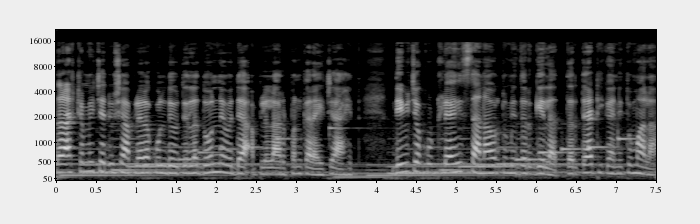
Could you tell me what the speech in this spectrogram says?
तर अष्टमीच्या दिवशी आपल्याला कुलदेवतेला दोन नैवेद्य आपल्याला अर्पण करायचे आहेत. देवीच्या कुठल्याही स्थानावर तुम्ही जर गेलात तर त्या ठिकाणी तुम्हाला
